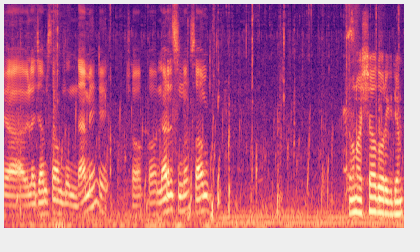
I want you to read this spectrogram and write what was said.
Ya öleceğim sandın değil mi? Aa, Neredesin lan? Sağa mı gittin? Şu an aşağı doğru gidiyorum.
